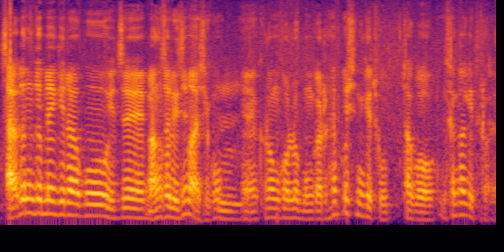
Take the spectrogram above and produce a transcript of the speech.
작은 금액이라고 이제 망설이지 마시고 음. 예, 그런 걸로 뭔가를 해보시는 게 좋다고 생각이 들어요.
